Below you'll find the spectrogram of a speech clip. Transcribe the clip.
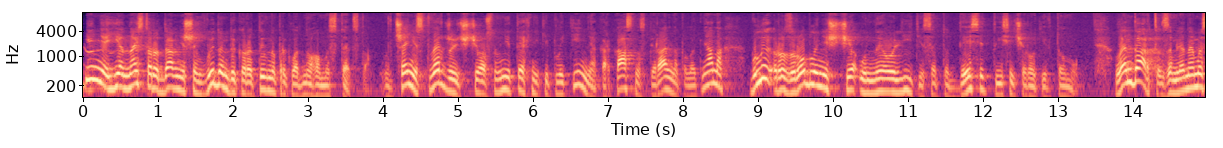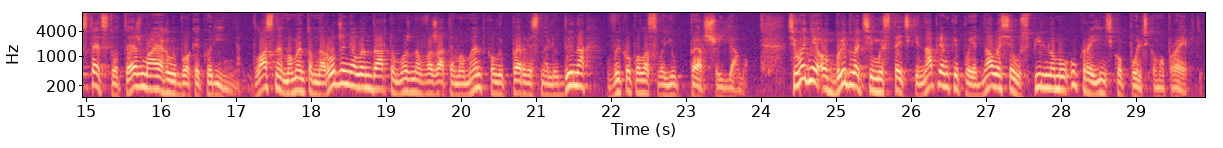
Плетіння є найстародавнішим видом декоративно-прикладного мистецтва. Вчені стверджують, що основні техніки плетіння каркасна, спіральна, полотняна були розроблені ще у неоліті, себто 10 тисяч років тому. Лендарт, земляне мистецтво, теж має глибоке коріння. Власне, моментом народження лендарту можна вважати момент, коли первісна людина викопала свою першу яму. Сьогодні обидва ці мистецькі напрямки поєдналися у спільному українсько-польському проєкті.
